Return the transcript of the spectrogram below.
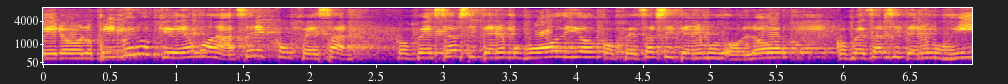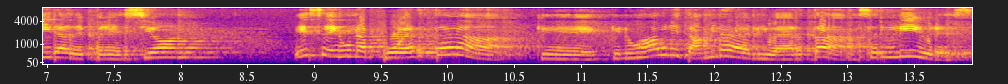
Pero lo primero que debemos hacer es confesar. Confesar si tenemos odio, confesar si tenemos dolor, confesar si tenemos ira, depresión. Esa es una puerta que, que nos abre también a la libertad, a ser libres.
